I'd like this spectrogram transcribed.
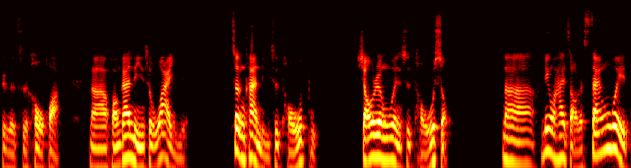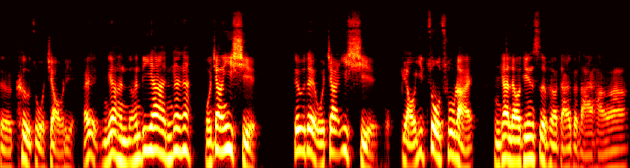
这个是后话。那黄甘霖是外野，郑汉礼是头补，肖任问是投手。那另外还找了三位的客座教练，哎，你看很很厉害，你看看我这样一写，对不对？我这样一写表一做出来，你看聊天室的朋友大家都来行啊，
